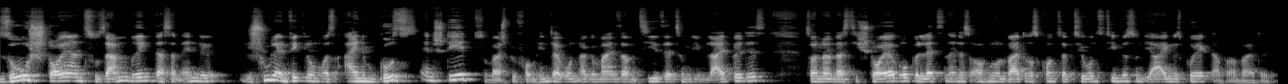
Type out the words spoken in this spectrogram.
so Steuern zusammenbringt, dass am Ende Schulentwicklung aus einem Guss entsteht, zum Beispiel vom Hintergrund einer gemeinsamen Zielsetzung, die im Leitbild ist, sondern dass die Steuergruppe letzten Endes auch nur ein weiteres Konzeptionsteam ist und ihr eigenes Projekt abarbeitet.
